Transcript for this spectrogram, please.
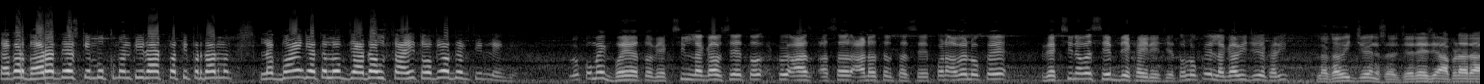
तो अगर भारत देश के मुख्यमंत्री, राष्ट्रपति, प्रधानमंत्री लगवाएँगे तो लोग ज़्यादा उत्साहित होंगे और वैक्सीन लेंगे। લોકોમાં એક ભય હતો વેક્સિન લગાવશે તો કોઈ આ- અસર આડઅસર થશે. પણ હવે લોકોએ વેક્સિન હવે સેફ દેખાઈ રહી છે. તો લોકોએ લગાવી જોઈએ ખરી? લગાવી જ જોઈએ ને સર. જ્યારે જે આપણા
